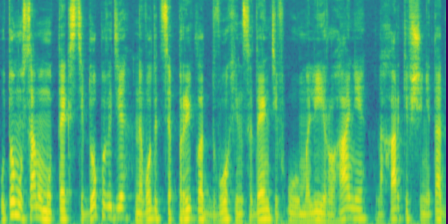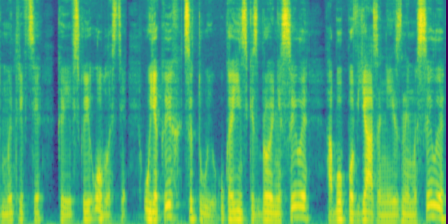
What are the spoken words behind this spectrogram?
У тому самому тексті доповіді наводиться приклад двох інцидентів у Малій Рогані на Харківщині та Дмитрівці Київської області, у яких цитую українські збройні сили або пов'язані із ними сили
